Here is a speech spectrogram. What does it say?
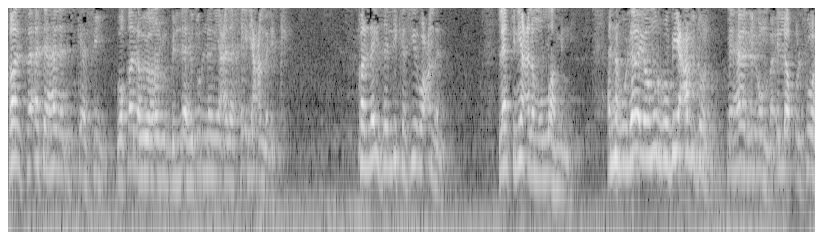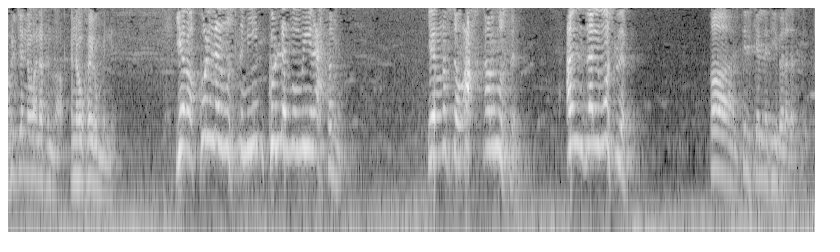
قال فأتى هذا الإسكافي وقال له يا رجل بالله دلني على خير عملك. قال ليس لي كثير عمل لكن يعلم الله مني. أنه لا يمر بي عبد من هذه الأمة إلا قلت هو في الجنة وأنا في النار إنه خير مني. يرى كل المسلمين كل المؤمنين أحسن منه. يرى نفسه أحقر مسلم أنزل مسلم. قال تلك التي بلغت بك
